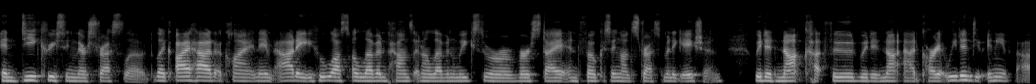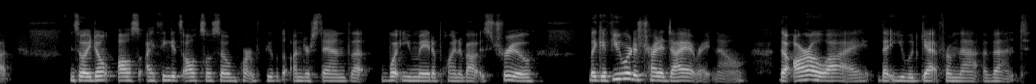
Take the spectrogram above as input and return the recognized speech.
and decreasing their stress load. Like I had a client named Addie who lost 11 pounds in 11 weeks through a reverse diet and focusing on stress mitigation. We did not cut food, we did not add cardio, we didn't do any of that. And so I don't also I think it's also so important for people to understand that what you made a point about is true. Like if you were to try to diet right now, the ROI that you would get from that event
